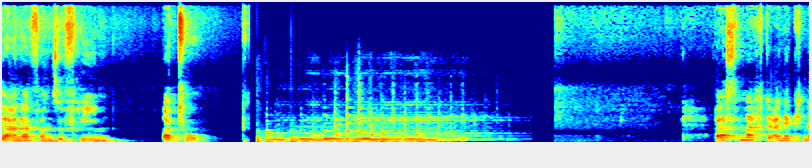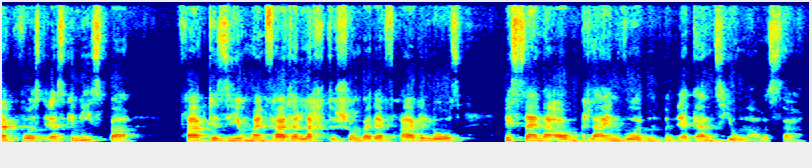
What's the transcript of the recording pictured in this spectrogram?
Dana von Sophrin, Otto. Was macht eine Knackwurst erst genießbar? fragte sie, und mein Vater lachte schon bei der Frage los, bis seine Augen klein wurden und er ganz jung aussah.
